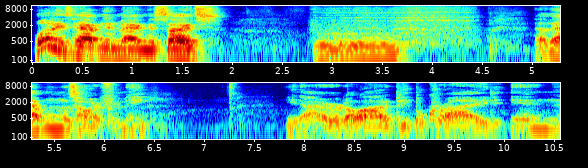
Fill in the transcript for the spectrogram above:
What is happening, Magnusites? Ooh. Now that one was hard for me. You know, I heard a lot of people cried in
